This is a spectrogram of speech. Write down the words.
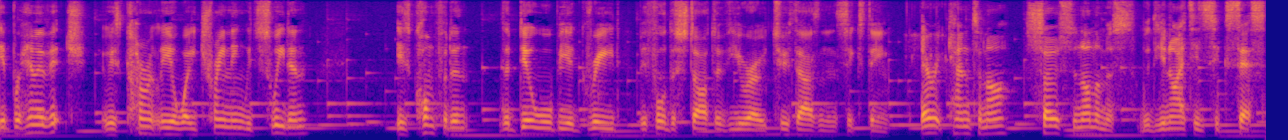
Ibrahimovic, who is currently away training with Sweden, is confident the deal will be agreed before the start of Euro 2016. Eric Cantona, so synonymous with United's success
